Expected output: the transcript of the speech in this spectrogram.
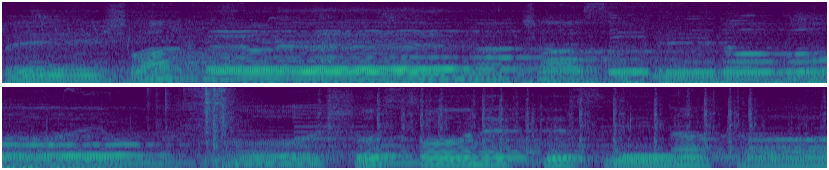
Прийшла хвилина, час іти до бою, Хочу сповнити свій наказ.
